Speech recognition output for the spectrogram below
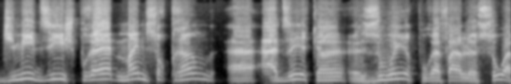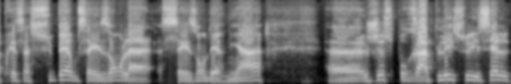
Jimmy dit Je pourrais même surprendre à, dire qu'un Zouir pourrait faire le saut après sa superbe saison la saison dernière. Euh, juste pour rappeler ceux et celles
